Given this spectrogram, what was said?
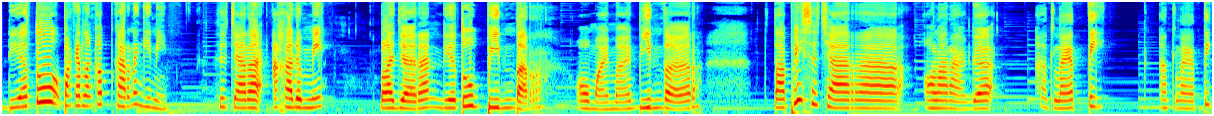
dia tuh paket lengkap karena gini secara akademik pelajaran dia tuh pinter. Oh my my pinter. Tapi secara olahraga atletik atletik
